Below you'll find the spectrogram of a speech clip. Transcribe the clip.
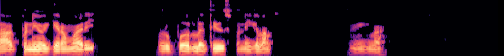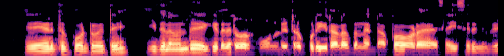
லாக் பண்ணி வைக்கிற மாதிரி ஒரு பொருளை யூஸ் பண்ணிக்கலாம். சரிங்களா? இதை எடுத்து போட்டு விட்டு இதில் வந்து கிட்டத்தட்ட ஒரு மூணு லிட்டர் பிடிக்கிற அளவுக்கு இந்த டப்பாவோட சைஸ் இருக்குது.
